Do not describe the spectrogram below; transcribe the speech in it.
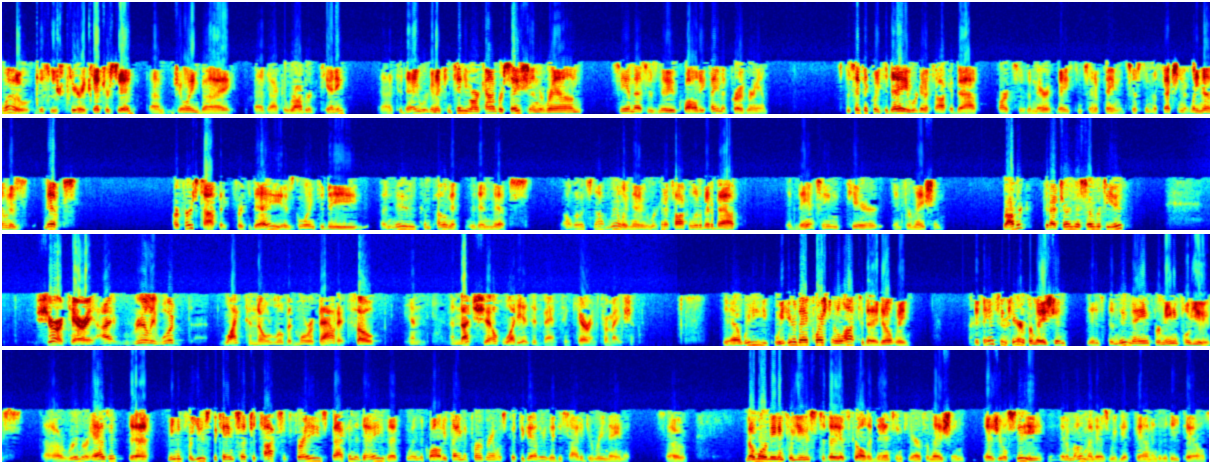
Hello, this is Terry Ketchersid. I'm joined by uh, Dr. Robert Kenny. Uh, today we're going to continue our conversation around CMS's new quality payment program. Specifically today we're going to talk about parts of the merit-based incentive payment system, affectionately known as MIPS. Our first topic for today is going to be a new component within MIPS, although it's not really new. We're going to talk a little bit about advancing care information. Robert, could I turn this over to you? Sure, Terry. I really would like to know a little bit more about it. So, in a nutshell, what is advancing care information? Yeah, we, we hear that question a lot today, don't we? Advancing care information is the new name for meaningful use. Uh, rumor has it that meaningful use became such a toxic phrase back in the day that when the quality payment program was put together, they decided to rename it. So no more meaningful use. Today it's called advancing care information. As you'll see in a moment as we get down into the details,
